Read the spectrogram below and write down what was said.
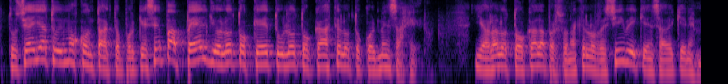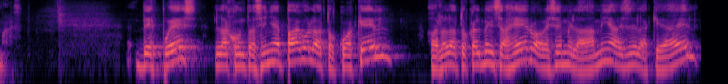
Entonces ahí ya tuvimos contacto, porque ese papel yo lo toqué, tú lo tocaste, lo tocó el mensajero. Y ahora lo toca la persona que lo recibe y quién sabe quién es más. Después, la contraseña de pago la tocó aquel, ahora la toca el mensajero, a veces me la da a mí, a veces la queda a él.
